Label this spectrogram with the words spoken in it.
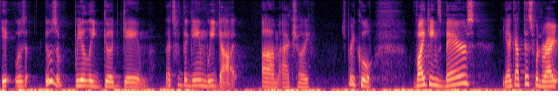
it was it was a really good game. That's what the game we got. Um, actually, it's pretty cool. Vikings Bears. Yeah, I got this one right.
